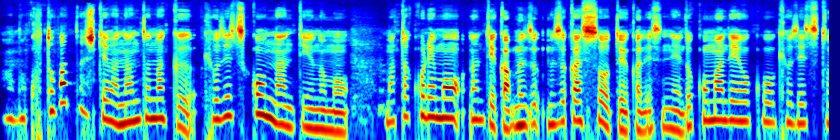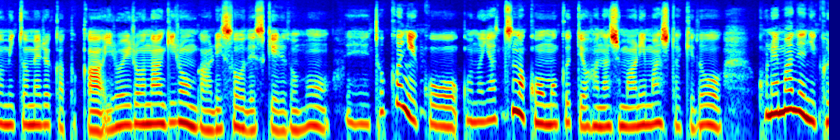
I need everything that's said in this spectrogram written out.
あの言葉としてはなんとなく拒絶困難っていうのもまたこれも、なんていうか、むず、難しそうというかですね、どこまでをこう拒絶と認めるかとか、いろいろな議論がありそうですけれども、えー、特にこう、この8つの項目っていうお話もありましたけど、これまでに比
